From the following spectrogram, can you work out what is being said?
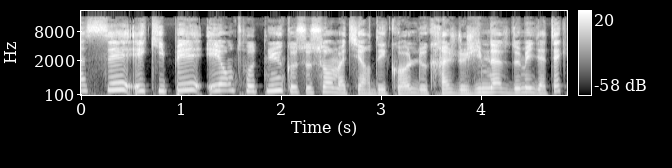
assez équipée et entretenue, que ce soit en matière d'école, de crèche, de gymnase, de médiathèque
